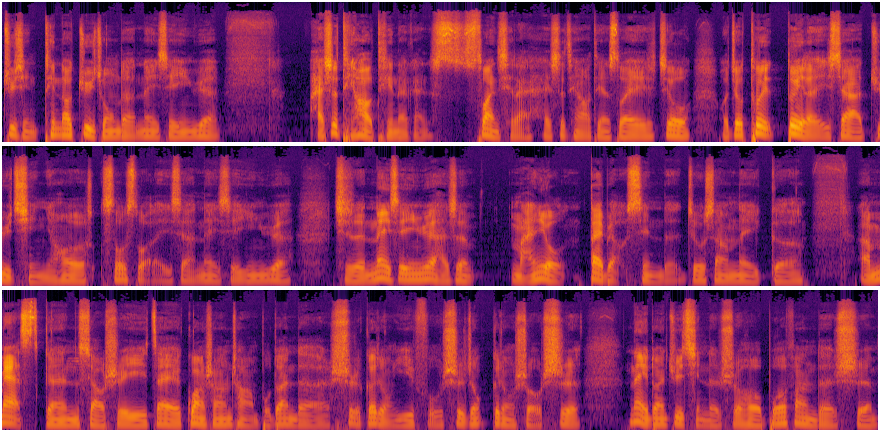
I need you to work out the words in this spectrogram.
剧情听到剧中的那些音乐，还是挺好听的，感觉算起来还是挺好听，所以就我就对对了一下剧情，然后搜索了一下那些音乐，其实那些音乐还是蛮有代表性的，就像那个啊，Max 跟小十一在逛商场，不断的试各种衣服，试中各种首饰。那一段剧情的时候，播放的是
